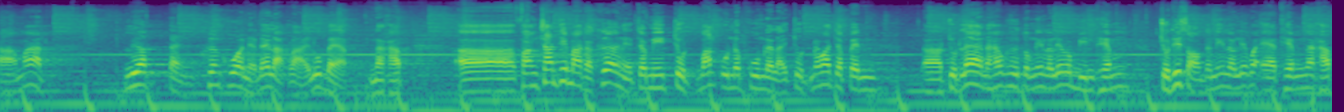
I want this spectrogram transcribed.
สามารถเลือกแต่งเครื่องคั่วเนี่ยได้หลากหลายรูปแบบนะครับฟังก์ชันที่มากับเครื่องเนี่ยจะมีจุดวัดอุณหภูมิหลาย ๆ จุดไม่ว่าจะเป็น จุดแรกนะครับคือตรงนี้เราเรียกว่าบินเทมจุดที่ 2 ตรงนี้เราเรียกว่าแอร์เทมนะครับ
